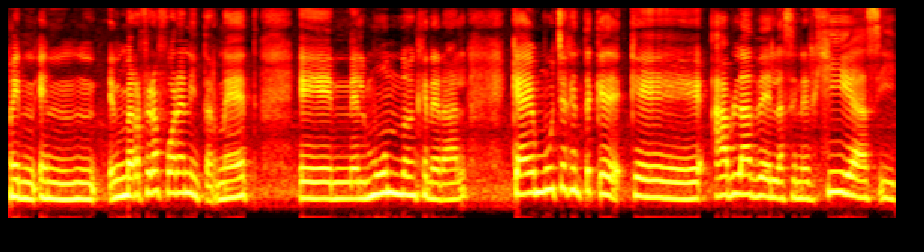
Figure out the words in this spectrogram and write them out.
en, me refiero afuera en internet, en el mundo en general, que hay mucha gente que, que habla de las energías y,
